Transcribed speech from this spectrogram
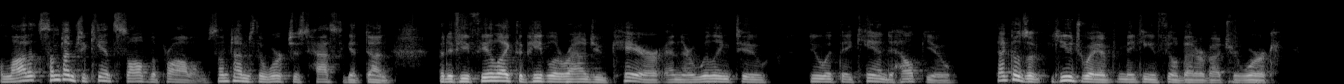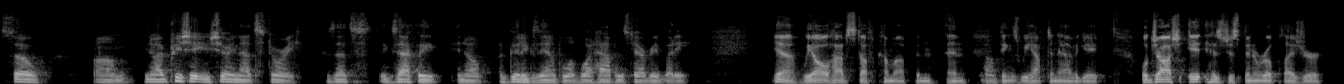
A lot of sometimes you can't solve the problem. Sometimes the work just has to get done. But if you feel like the people around you care and they're willing to do what they can to help you, that goes a huge way of making you feel better about your work. So, um, you know, I appreciate you sharing that story because that's exactly you know a good example of what happens to everybody yeah we all have stuff come up and and yeah. things we have to navigate well josh it has just been a real pleasure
